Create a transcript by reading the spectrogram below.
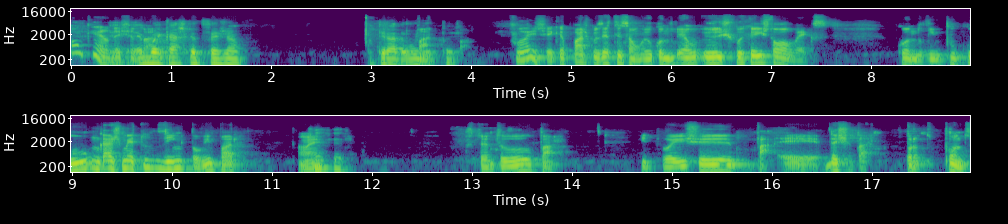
Não quero, deixa é estar. boa casca de feijão. Tirada a unha depois. Pois, é capaz, mas atenção, eu, quando, eu, eu expliquei isto ao Alex. Quando limpo o cu, um gajo mete o dedinho para limpar, não é? Sim, sim. Portanto, pá. E depois, eh, pá, é, deixa estar. Pronto, ponto.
